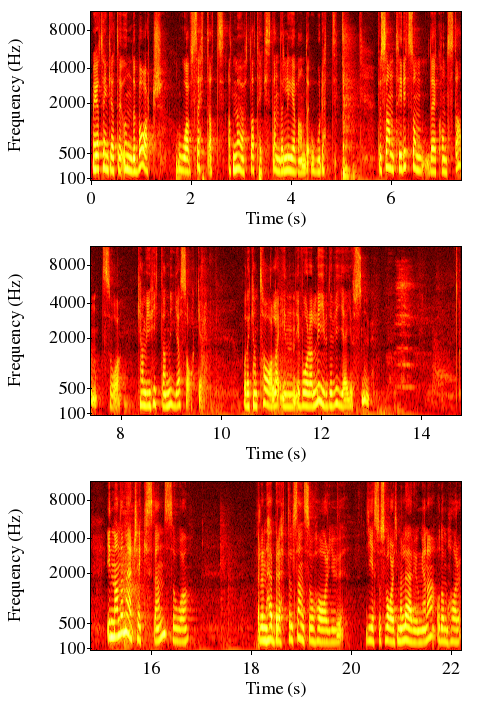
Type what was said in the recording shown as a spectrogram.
Men jag tänker att det är underbart oavsett att, att möta texten, det levande ordet. För samtidigt som det är konstant så kan vi ju hitta nya saker. Och det kan tala in i våra liv där vi är just nu. Innan den här texten, så, eller den här berättelsen, så har ju Jesus varit med lärjungarna och de har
